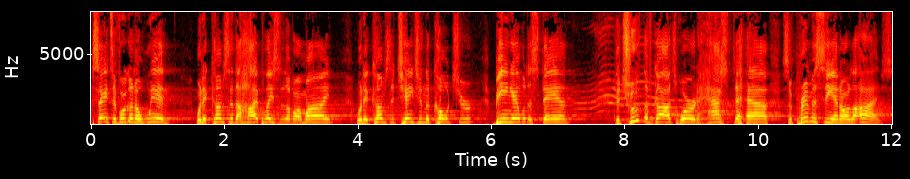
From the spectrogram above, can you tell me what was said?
Saints, if we're going to win when it comes to the high places of our mind, when it comes to changing the culture, being able to stand, the truth of God's word has to have supremacy in our lives.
